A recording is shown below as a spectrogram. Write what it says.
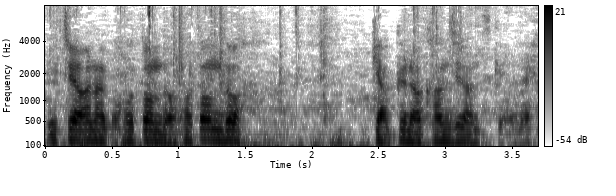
うちはなんかほとんど、ほとんど逆な感じなんですけどね。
